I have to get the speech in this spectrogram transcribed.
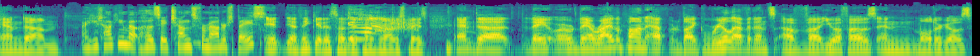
and um, Are you talking about Jose Chung's from Outer Space? it, I think it is Jose Chung from Outer Space, and uh, they or they arrive upon ev- like real evidence of uh, UFOs, and Mulder goes,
